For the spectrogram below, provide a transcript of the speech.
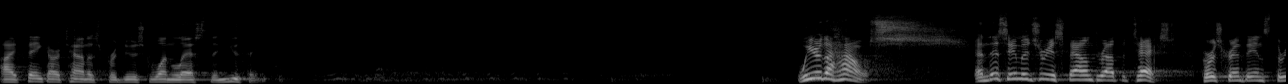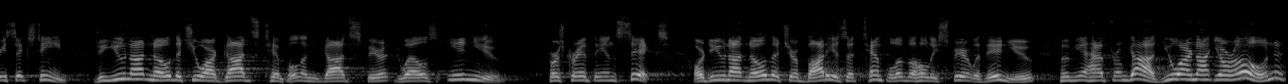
I think our town has produced one less than you think. We are the house. And this imagery is found throughout the text. 1 Corinthians 3:16. Do you not know that you are God's temple and God's spirit dwells in you? 1 Corinthians 6. Or do you not know that your body is a temple of the Holy Spirit within you, whom you have from God? You are not your own,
